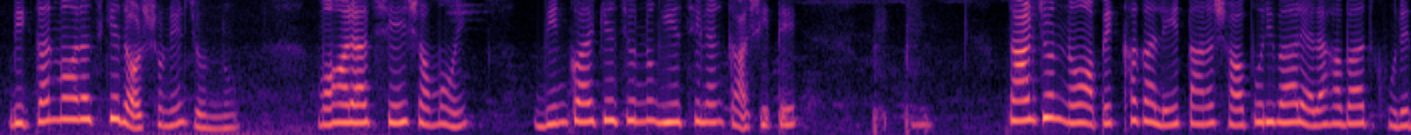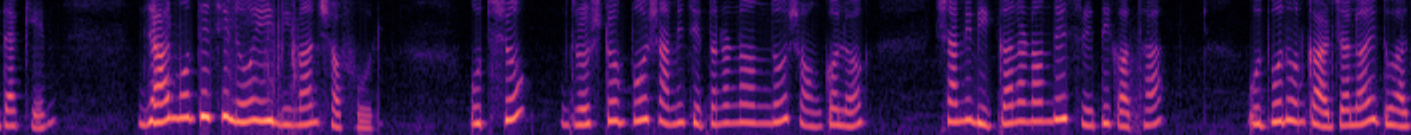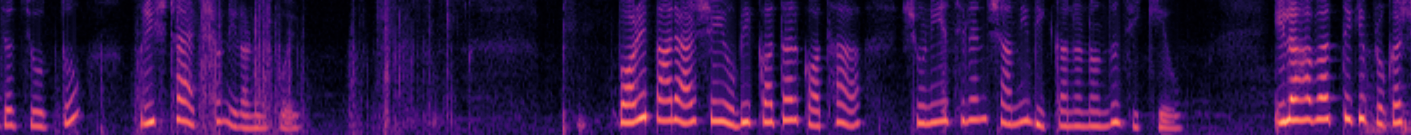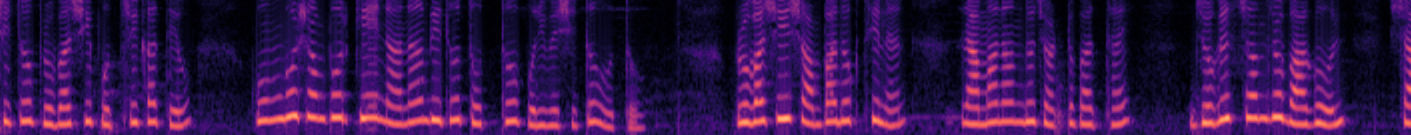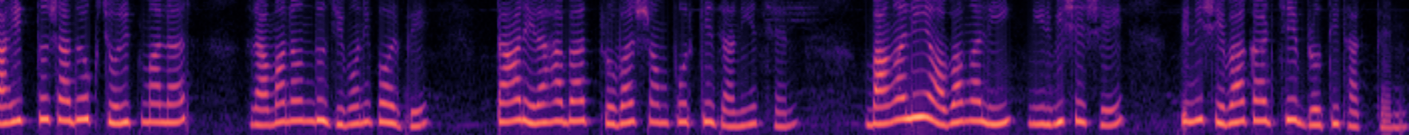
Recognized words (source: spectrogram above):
বিজ্ঞান মহারাজকে দর্শনের জন্য। মহারাজ সেই সময় দিন কয়েকের জন্য গিয়েছিলেন কাশিতে। তার জন্য অপেক্ষাকালে তারা সপরিবার এলাহাবাদ ঘুরে দেখেন, যার মধ্যে ছিল এই বিমান সফর। উৎস, দ্রষ্টব্য স্বামী চেতনানন্দ সংকলক, স্বামী বিজ্ঞানানন্দের স্মৃতিকথা, উদ্বোধন কার্যালয় দু হাজার চোদ্দ, পৃষ্ঠা একশো নিরানব্বই। পরে তারা সেই অভিজ্ঞতার কথা শুনিয়েছিলেন স্বামী বিজ্ঞানানন্দ জিকেও ইলাহাবাদ থেকে প্রকাশিত প্রবাসী পত্রিকাতেও কুম্ভ সম্পর্কে নানাবিধ তথ্য পরিবেশিত হতো। প্রবাসী সম্পাদক ছিলেন রামানন্দ চট্টোপাধ্যায়, যোগেশচন্দ্র বাগল, সাহিত্য সাধক চরিতমালার রামানন্দ জীবনী পর্বে তার এলাহাবাদ প্রবাস সম্পর্কে জানিয়েছেন বাঙালি অবাঙালি নির্বিশেষে তিনি সেবা কার্যে ব্রতী থাকতেন।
